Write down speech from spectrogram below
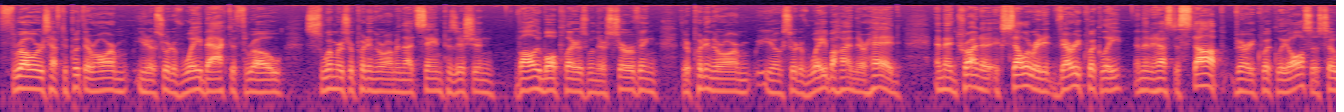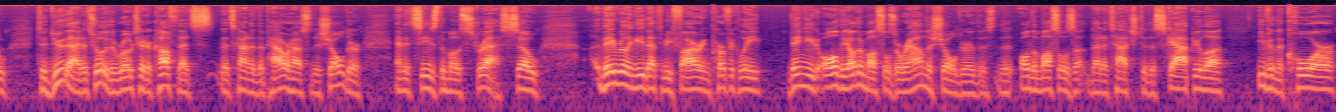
throwers have to put their arm, you know, sort of way back to throw. Swimmers are putting their arm in that same position. Volleyball players, when they're serving, they're putting their arm, you know, sort of way behind their head, and then trying to accelerate it very quickly, and then it has to stop very quickly also. So to do that, it's really the rotator cuff that's that's kind of the powerhouse of the shoulder, and it sees the most stress. So they really need that to be firing perfectly. They need all the other muscles around the shoulder, the, the, all the muscles that attach to the scapula, even the core,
